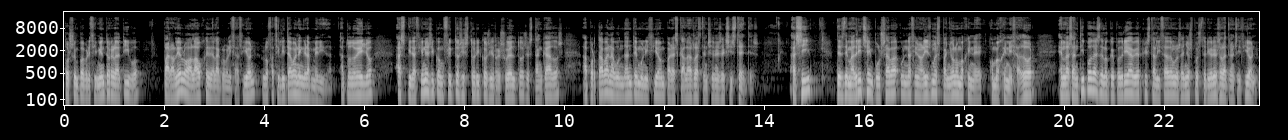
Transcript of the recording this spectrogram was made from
por su empobrecimiento relativo, paralelo al auge de la globalización, lo facilitaban en gran medida. A todo ello, aspiraciones y conflictos históricos irresueltos, estancados, aportaban abundante munición para escalar las tensiones existentes. Así, desde Madrid se impulsaba un nacionalismo español homogeneizador en las antípodas de lo que podría haber cristalizado en los años posteriores a la transición,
